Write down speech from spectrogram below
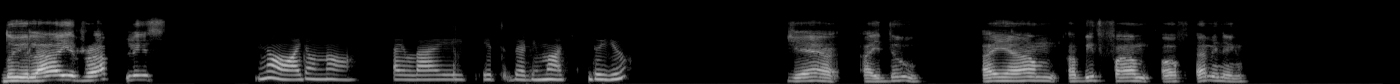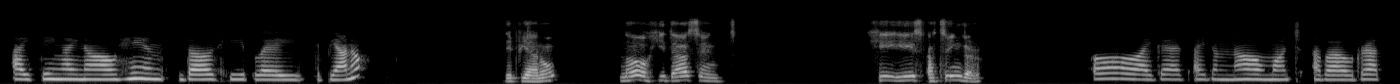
Do you like rap, please? No, I don't know. I like it very much. Do you? Yeah, I do. I am a big fan of Eminem. I think I know him. Does he play the piano? The piano? No, he doesn't. He is a singer. Oh, I guess I don't know much about rap.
